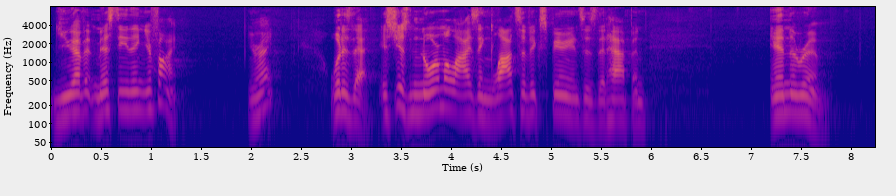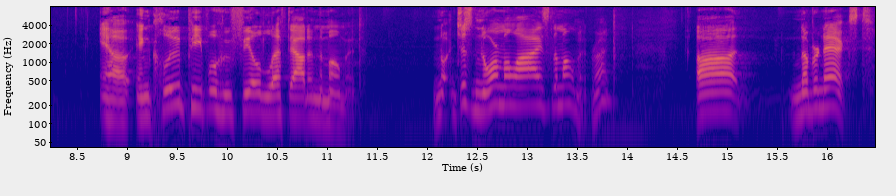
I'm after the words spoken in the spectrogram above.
You haven't missed anything, you're fine. You're right? What is that? It's just normalizing lots of experiences that happen in the room. Uh, include people who feel left out in the moment. No, just normalize the moment, right? Uh, number next.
